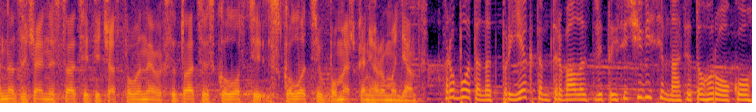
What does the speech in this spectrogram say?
надзвичайної ситуації під час повеневих ситуацій з колодців, з колодців помешкань громадян. Робота над проєктом тривала з 2018 року.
